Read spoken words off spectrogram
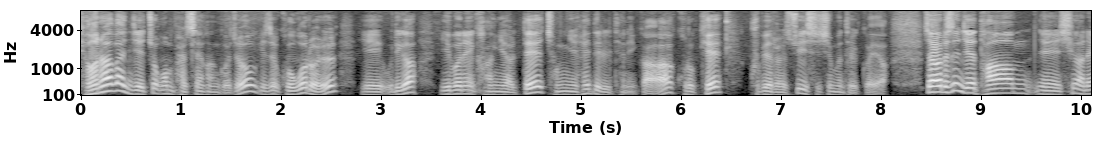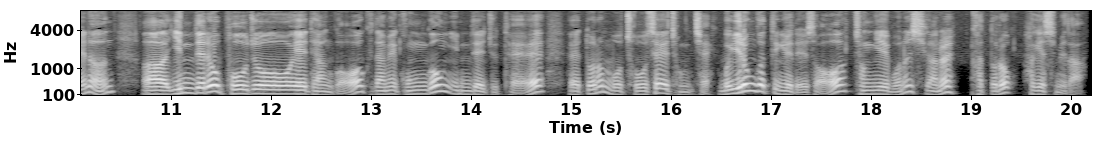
변화가 이제 조금 발생한 거죠. 그래서 그거를 예, 우리가 이번에 강의할 때 정리해 드릴 테니까 그렇게 구별할 수 있으시면 될 거예요. 자, 그래서 이제 다음 예, 시간에는 어, 임대료 보조에 대한 거, 그 다음에 공공임대주택 또는 뭐 조세 정책, 뭐 이런 것 등에 대해서 정리해 보는 시간을 갖도록 하겠습니다.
